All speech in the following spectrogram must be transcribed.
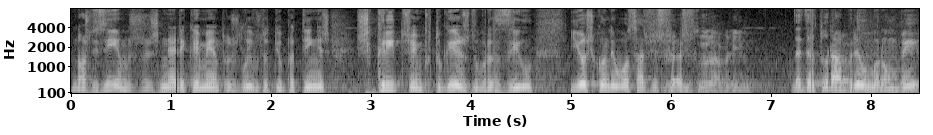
nós dizíamos genericamente os livros do Tio Patinhas, escritos em português do Brasil, e hoje quando eu ouço às vezes... Editora Abril. Da editora Abril Morumbi,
